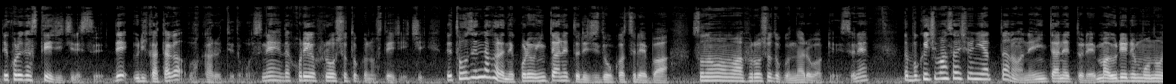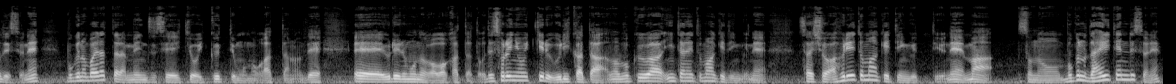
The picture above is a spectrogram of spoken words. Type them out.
で、これがステージ1です。で、売り方がわかるっていうところですね。で、これが不労所得のステージ1。で、当然ながらね、これをインターネットで自動化すれば、そのまま不労所得になるわけですよね。僕一番最初にやったのはね、インターネットで、まあ売れるものですよね。僕の場合だったらメンズ性教育っていうものがあったので、えー、売れるものが分かったと。で、それにおける売り方。まあ僕はインターネットマーケティングね、最初アフリエイトマーケティングっていうね、まあ、その、僕の代理店ですよね。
